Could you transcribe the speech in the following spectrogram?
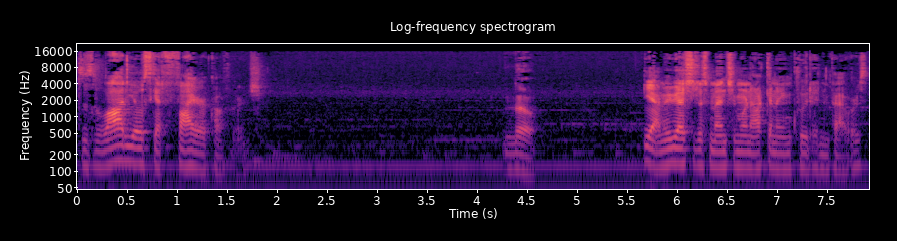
Does Latios get fire coverage? No. Yeah, maybe I should just mention we're not going to include hidden powers.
